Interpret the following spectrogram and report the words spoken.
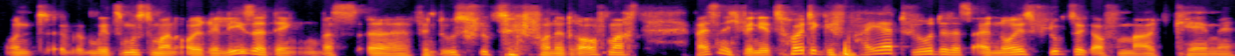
Und äh, jetzt musst du mal an eure Leser denken, was, äh, wenn du das Flugzeug vorne drauf machst. Weiß nicht, wenn jetzt heute gefeiert würde, dass ein neues Flugzeug auf den Markt käme,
